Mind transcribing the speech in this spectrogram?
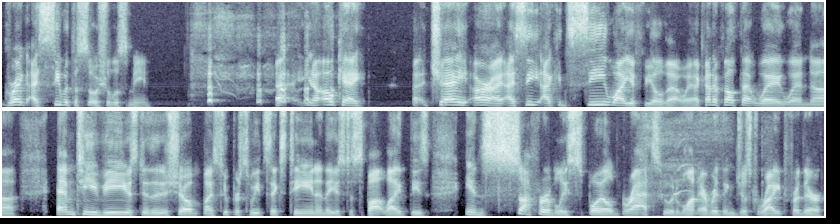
Greg. I see what the socialists mean. uh, you know, okay. Uh, che, all right. I see. I can see why you feel that way. I kind of felt that way when uh, MTV used to do the show My Super Sweet 16, and they used to spotlight these insufferably spoiled brats who would want everything just right for their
